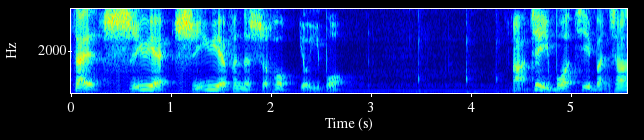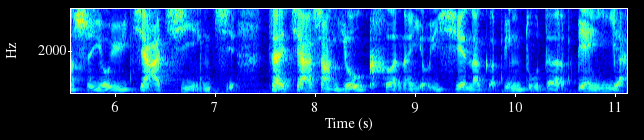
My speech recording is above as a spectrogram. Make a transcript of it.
在十月、十一月份的时候有一波，啊，这一波基本上是由于假期引起，再加上有可能有一些那个病毒的变异啊，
